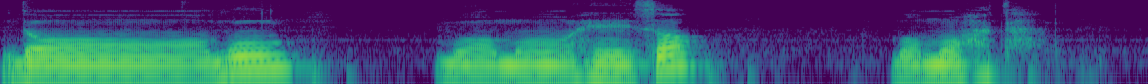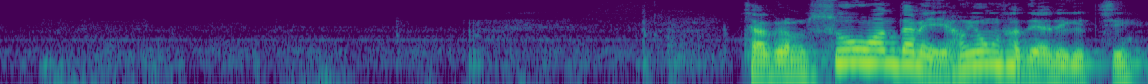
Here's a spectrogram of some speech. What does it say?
너무 뭐뭐해서 뭐뭐하다. 자 그럼 수호한 다음에 형용사 돼야 되겠지.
